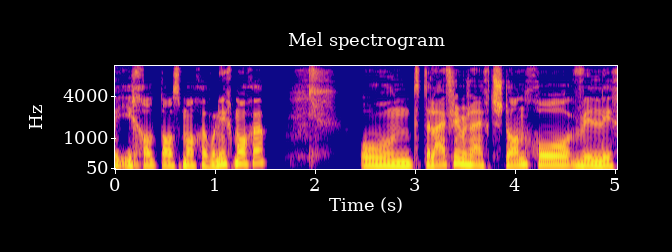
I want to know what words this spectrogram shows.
ich halt das mache, was ich mache. Und der Livestream ist eigentlich zustande gekommen, weil, ich,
